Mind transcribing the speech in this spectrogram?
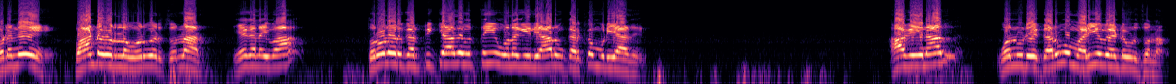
உடனே பாண்டவரில் ஒருவர் சொன்னார் ஏகலைவா துரோணர் கற்பிக்காத வித்தையை உலகில் யாரும் கற்க முடியாது. ஆகையினால் உன்னுடைய கர்வம் அழிய வேண்டும்னு சொன்னான்.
